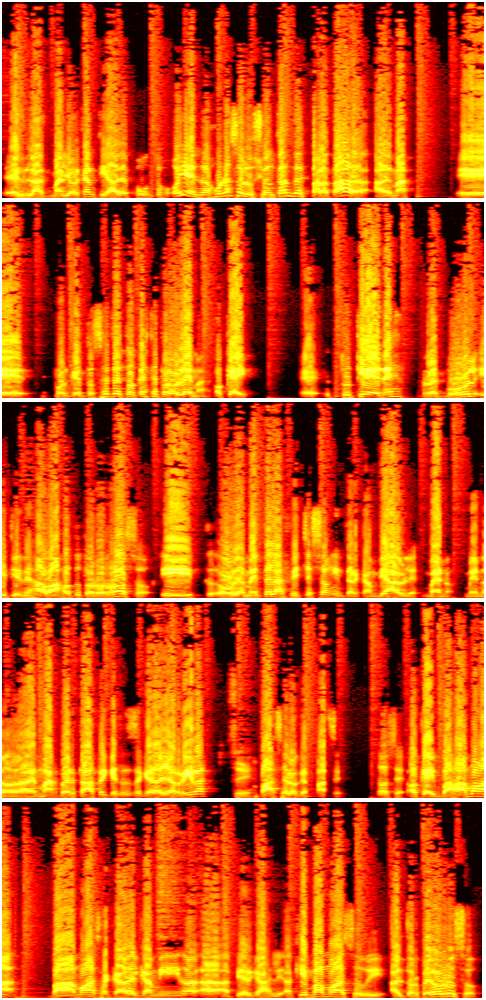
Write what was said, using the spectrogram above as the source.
en la mayor cantidad de puntos. Oye, no es una solución tan disparatada, además, eh, porque entonces te toca este problema. Ok, eh, tú tienes Red Bull y tienes abajo tu Toro Rosso, y obviamente las fichas son intercambiables. Bueno, menos además Verstappen, que se queda allá arriba, pase lo que pase. Entonces, ok, bajamos a, vamos a sacar del camino a, Pierre Gasly. ¿A quién vamos a subir? ¿Al torpedo ruso?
